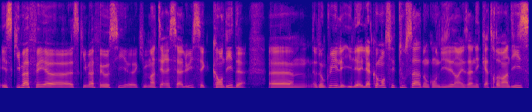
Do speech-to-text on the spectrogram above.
Et ce qui m'a fait, euh, ce qui m'a fait aussi, euh, qui m'intéressait à lui, c'est Candide. Donc lui, il, a- commencé tout ça, donc on disait dans les années 90,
